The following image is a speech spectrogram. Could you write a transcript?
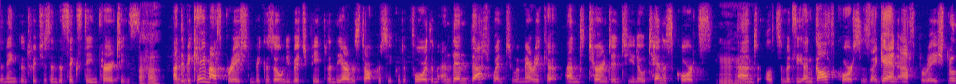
in England, which is in the 1630s. Uh huh. And they became aspirational because only rich people in the aristocracy could afford them. And then that went to America and turned into, you know, tennis courts Mhm. and ultimately and golf courses again aspirational.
